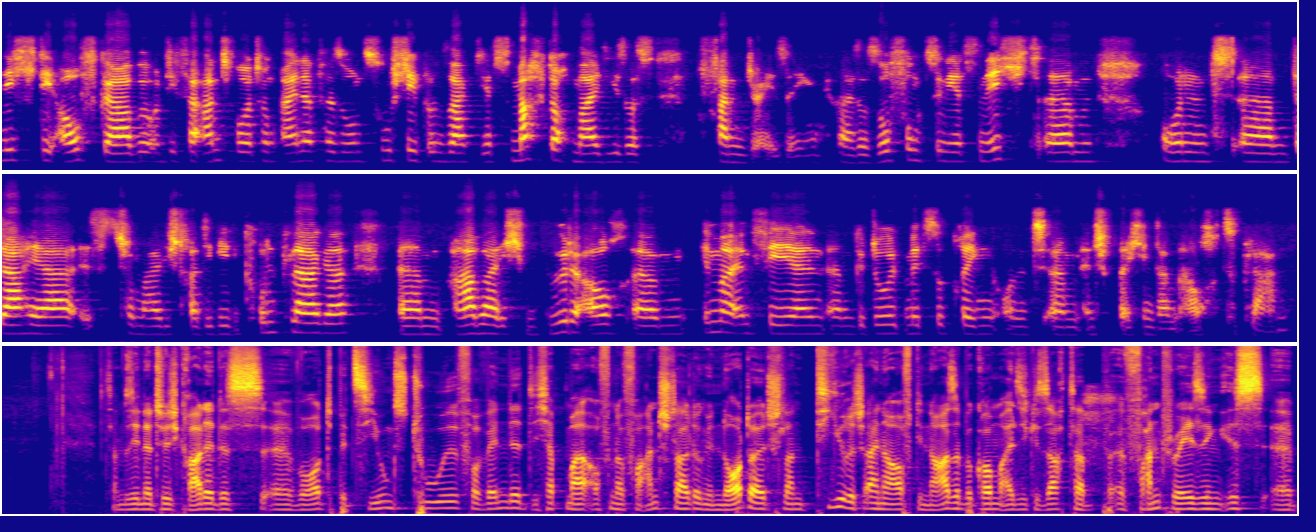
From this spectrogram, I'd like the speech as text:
nicht die Aufgabe und die Verantwortung einer Person zuschiebt und sagt, jetzt mach doch mal dieses Fundraising. Also so funktioniert es nicht. Und ähm, daher ist schon mal die Strategie die Grundlage. Ähm, aber ich würde auch ähm, immer empfehlen, ähm, Geduld mitzubringen und ähm, entsprechend dann auch zu planen. Jetzt haben Sie natürlich gerade das äh, Wort Beziehungstool verwendet. Ich habe mal auf einer Veranstaltung in Norddeutschland tierisch eine auf die Nase bekommen, als ich gesagt habe, äh, Fundraising ist äh,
